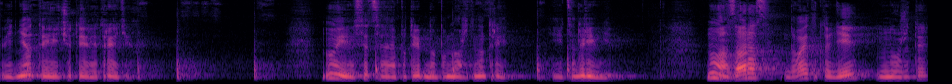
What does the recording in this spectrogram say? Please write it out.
Відняти 4 третіх. Ну і все це потрібно помножити на 3. І це дорівнює. Ну а зараз давайте тоді множити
